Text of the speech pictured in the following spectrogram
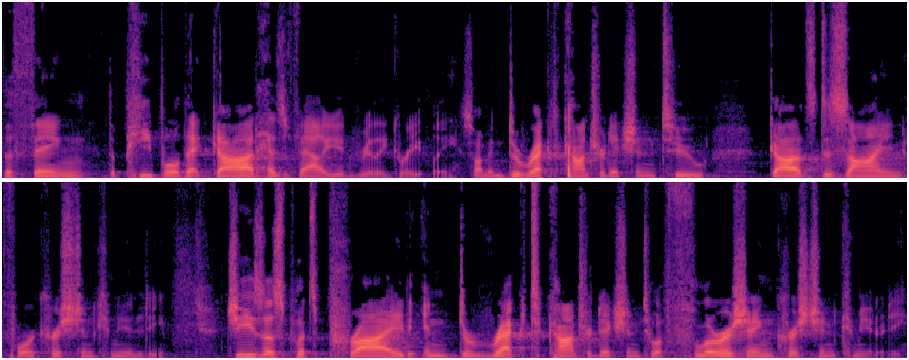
the thing, the people that God has valued really greatly. So I'm in direct contradiction to God's design for a Christian community. Jesus puts pride in direct contradiction to a flourishing Christian community.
